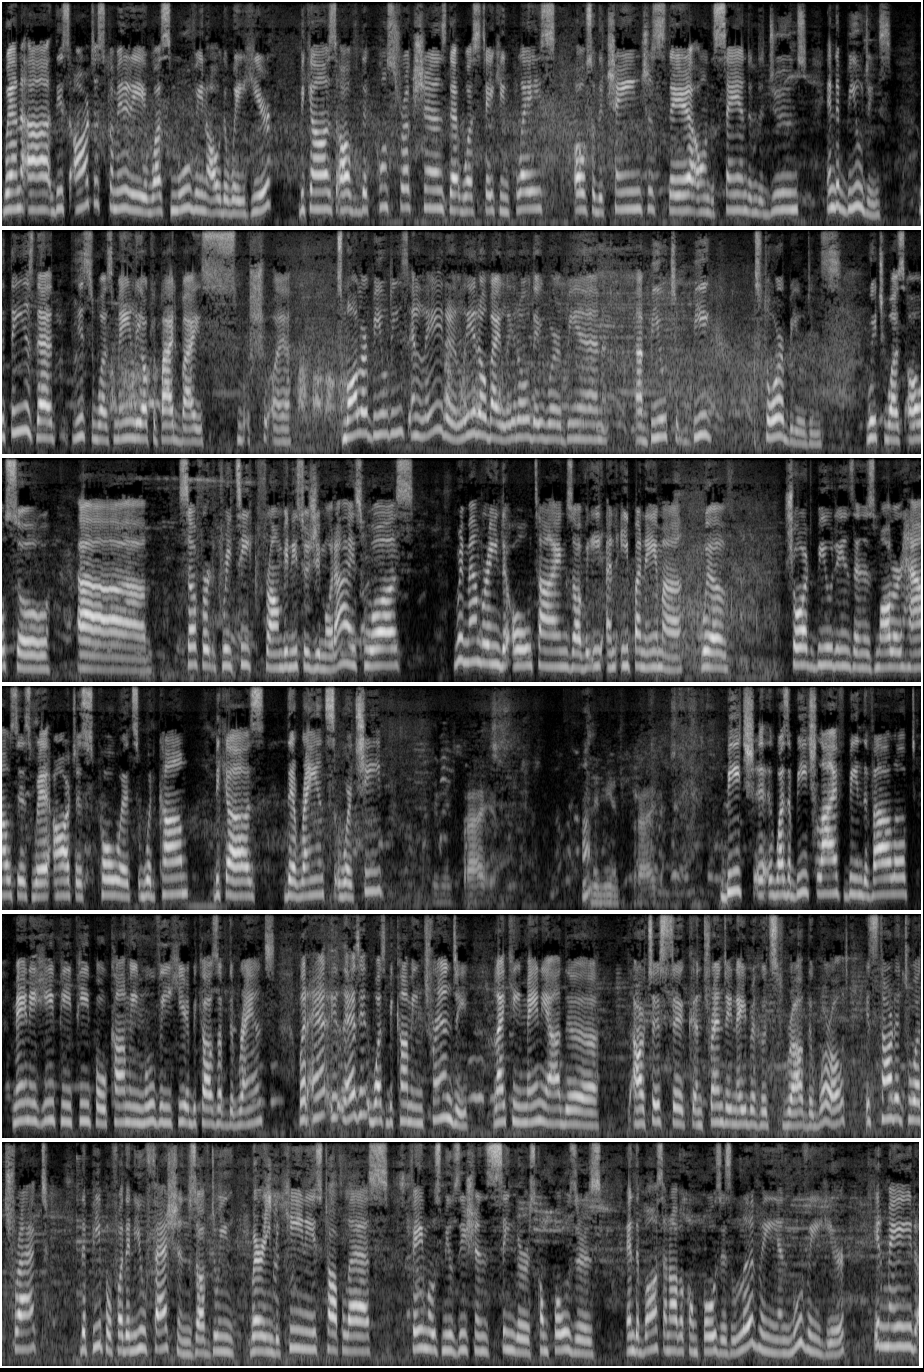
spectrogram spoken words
when uh, this artist community was moving all the way here because of the constructions that was taking place also the changes there on the sand and the dunes and the buildings. The thing is that this was mainly occupied by uh, smaller buildings and later little by little they were being uh, built big store buildings which was also uh, suffered critique from Vinicius de Moraes who was remembering the old times of an Ipanema with short buildings and smaller houses where artists, poets would come because the rents were cheap. Praia. beach it was a beach life being developed. Many hippie people coming moving here because of the rents. But as it was becoming trendy like in many other artistic and trendy neighborhoods throughout the world, it started to attract the people for the new fashions of doing wearing bikinis, topless, famous musicians, singers, composers, and the bossa nova composers living and moving here. It made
